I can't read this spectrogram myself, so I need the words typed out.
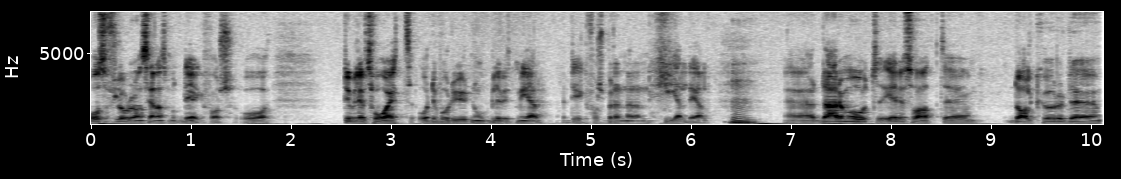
Och så förlorade de senast mot Degerfors. Och det blev 2-1 och det borde ju nog blivit mer. Degerfors bränner en hel del. Mm. Eh, Däremot är det så att eh, Dalkurd eh,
